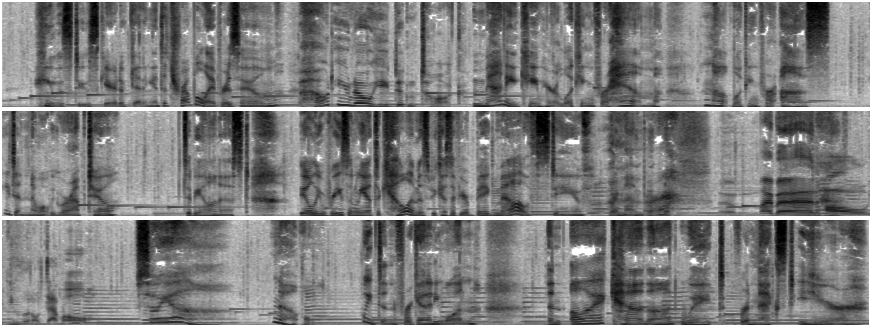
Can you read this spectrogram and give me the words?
He was too scared of getting into trouble, I presume. How do you know he didn't talk? Manny came here looking for him, not looking for us. He didn't know what we were up to. To be honest, the only reason we had to kill him is because of your big mouth, Steve. Remember? Uh, my bad. Oh, you little devil. so, yeah. No, we didn't forget anyone. And I cannot wait for next year.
